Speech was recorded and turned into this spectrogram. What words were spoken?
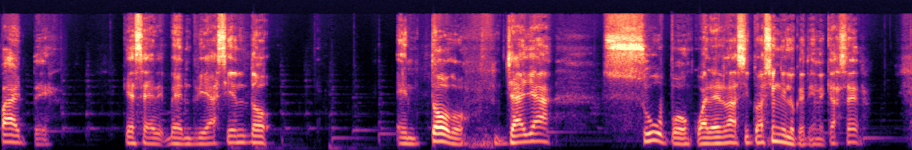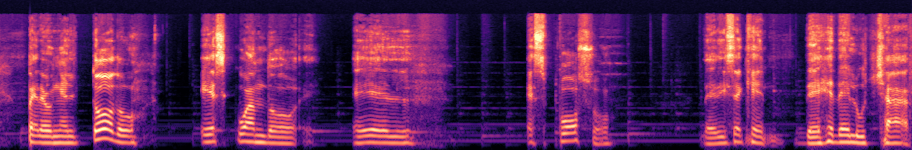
parte, que se vendría siendo en todo, ya ya supo cuál era la situación y lo que tiene que hacer. Pero en el todo es cuando el esposo le dice que deje de luchar,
